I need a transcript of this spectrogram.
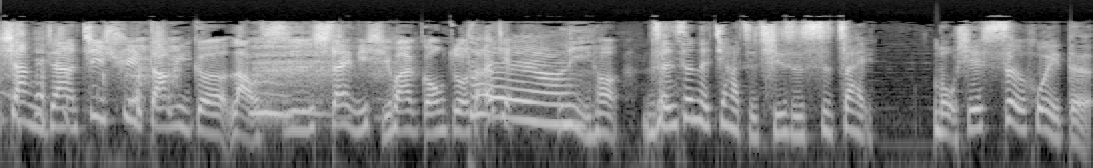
像你这样继续当一个老师，在你喜欢工作，而且你哈人生的价值其实是在某些社会的。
